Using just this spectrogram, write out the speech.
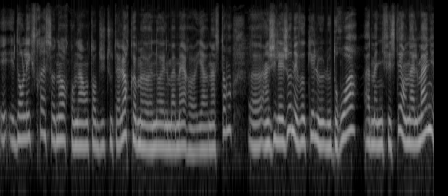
Et, dans l'extrait sonore qu'on a entendu tout à l'heure, comme euh, Noël Mamère euh, il y a un instant, euh, un gilet jaune évoquait le, droit à manifester en Allemagne.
